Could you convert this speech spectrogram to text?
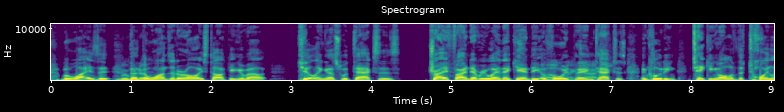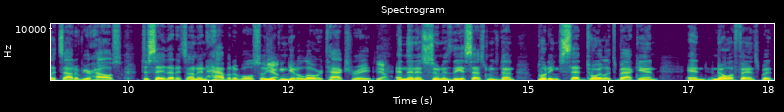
But why is it that to- the ones that are always talking about killing us with taxes try to find every way they can to oh avoid Oh paying gosh. taxes, including taking all of the toilets out of your house to say that it's uninhabitable so you can get a lower tax rate. Yeah. And then as soon as the assessment's done, putting said toilets back in. And no offense, but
